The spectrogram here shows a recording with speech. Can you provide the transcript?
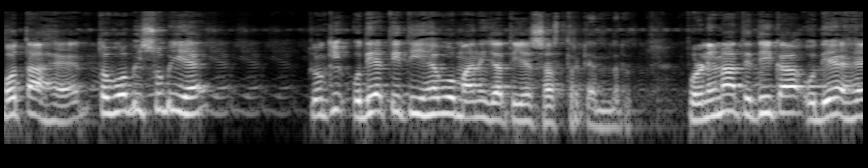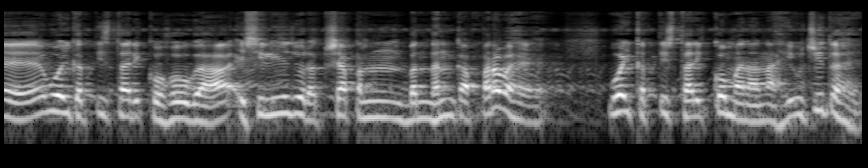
होता है तो वो भी शुभ ही है। क्योंकि उदय तिथि है, वो मानी जाती है शास्त्र के अंदर। पूर्णिमा तिथि का उदय है, वो इकतीस तारीख को होगा, इसीलिए जो रक्षा बंधन का पर्व है, वो इकतीस तारीख को मनाना ही उचित है।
